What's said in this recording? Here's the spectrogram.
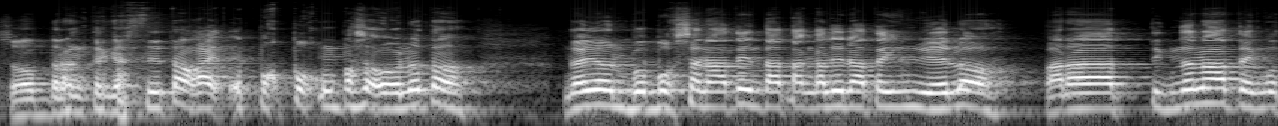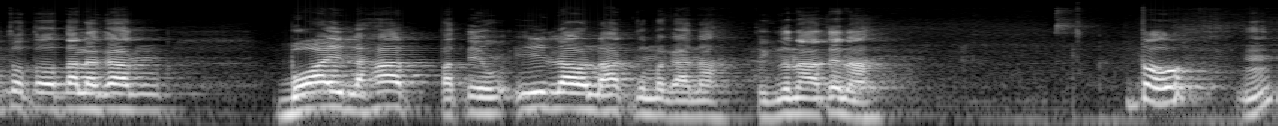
Sobrang tigas nito. Kahit ipukpok mo pa sa ulo to. Ngayon, bubuksan natin, tatanggalin natin yung yelo. Para tignan natin kung totoo talagang buhay lahat. Pati yung ilaw, lahat gumagana. Tignan natin ah. Ito, oh. hmm?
